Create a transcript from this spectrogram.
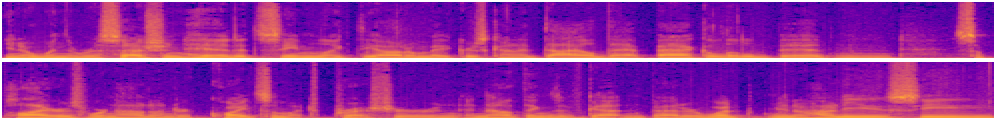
you know, when the recession hit, it seemed like the automakers kind of dialed that back a little bit and suppliers were not under quite so much pressure, and, and now things have gotten better. What you know, how do you see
